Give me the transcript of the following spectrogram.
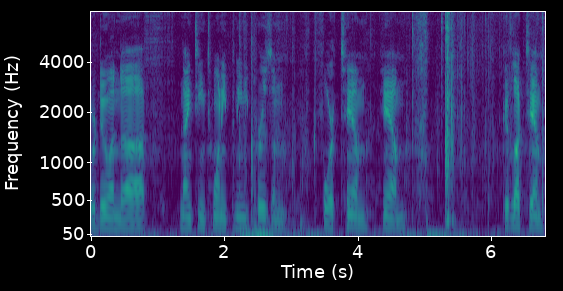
We're doing uh, 1920 Panini Prizm for Tim M. Good luck, Tim.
